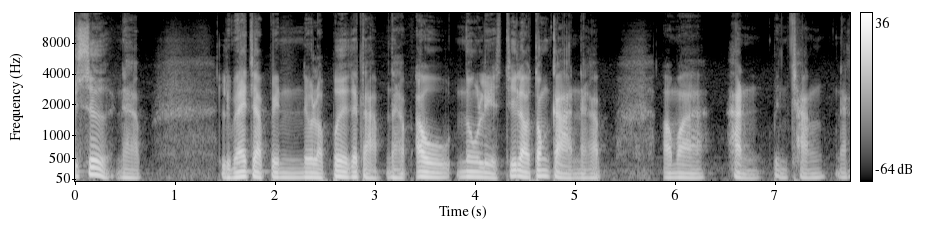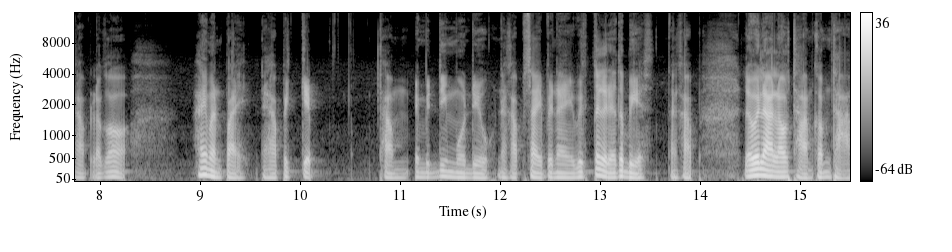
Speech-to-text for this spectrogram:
user นะครับ หรือแม้จะเป็น developer ก็ตามนะครับ เอา knowledge ที่เราต้องการนะครับ เอามาหั่นเป็นชั้งนะครับ แล้วก็ให้มันไปนะครับไปเก็บทำ embedding model นะครับใส่ไปใน vector database นะครับ แล้วเวลาเราถามคำถาม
